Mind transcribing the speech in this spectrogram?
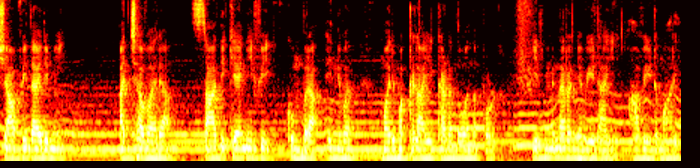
ഷാഫി ദാരിമി അജവാര സാദിഖ് ഹനീഫി കുംബ്ര എന്നിവർ മരുമക്കളായി കടന്നു വന്നപ്പോൾ ഇരുമി നിറഞ്ഞ വീടായി ആ വീട് മാറി.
